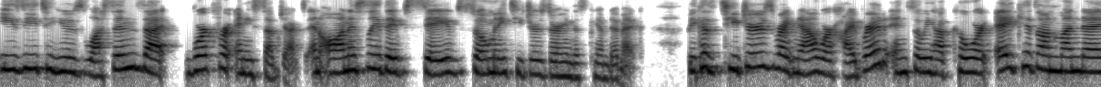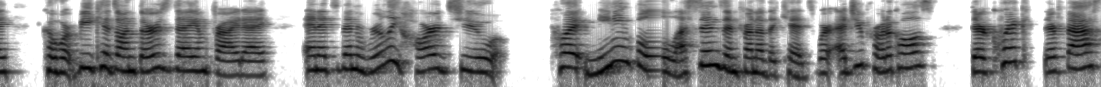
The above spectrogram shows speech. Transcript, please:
easy to use lessons that work for any subject. And honestly, they've saved so many teachers during this pandemic because teachers right now we're hybrid. And so we have cohort A kids on Monday, cohort B kids on Thursday and Friday. And it's been really hard to put meaningful lessons in front of the kids where edu protocols they're quick, they're fast,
